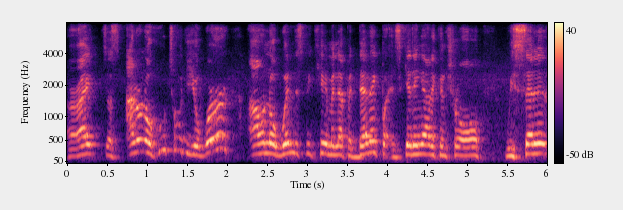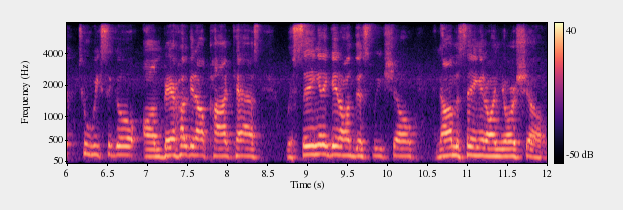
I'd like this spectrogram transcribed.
All right. Just I don't know who told you you were. I don't know when this became an epidemic, but it's getting out of control. We said it two weeks ago on Bear Hug It Out podcast. We're saying it again on this week's show, and now I'm saying it on your show.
